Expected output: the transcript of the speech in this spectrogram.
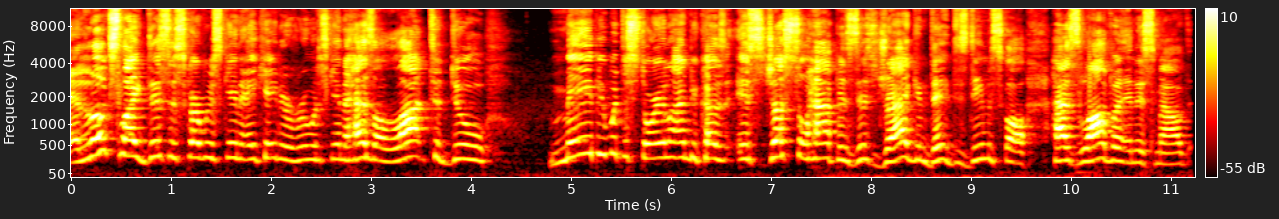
it looks like this discovery skin aka the ruin skin has a lot to do maybe with the storyline because it's just so happens this dragon this demon skull has lava in its mouth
